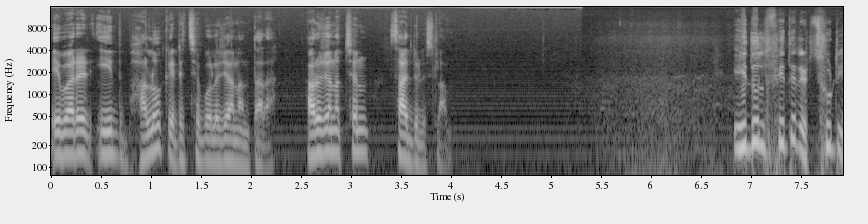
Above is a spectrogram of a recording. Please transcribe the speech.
এবারের ঈদ ভালো কেটেছে বলে জানান তারা। আরও জানাচ্ছেন সাইদুল ইসলাম। ঈদ উল ফিতরের ছুটি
